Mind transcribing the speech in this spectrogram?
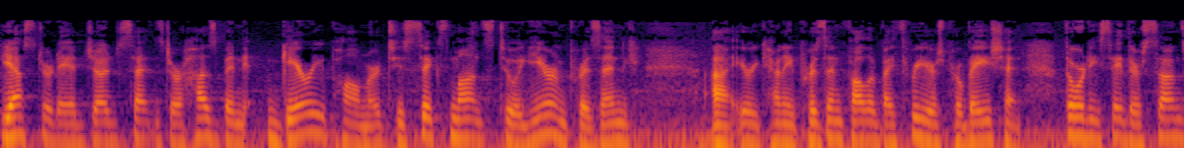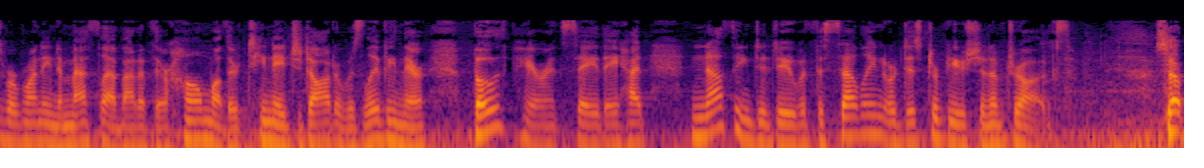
Yesterday, a judge sentenced her husband, Gary Palmer, to six months to a year in prison. Uh, Erie County Prison, followed by three years probation. Authorities say their sons were running a meth lab out of their home while their teenage daughter was living there. Both parents say they had nothing to do with the selling or distribution of drugs. Separate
